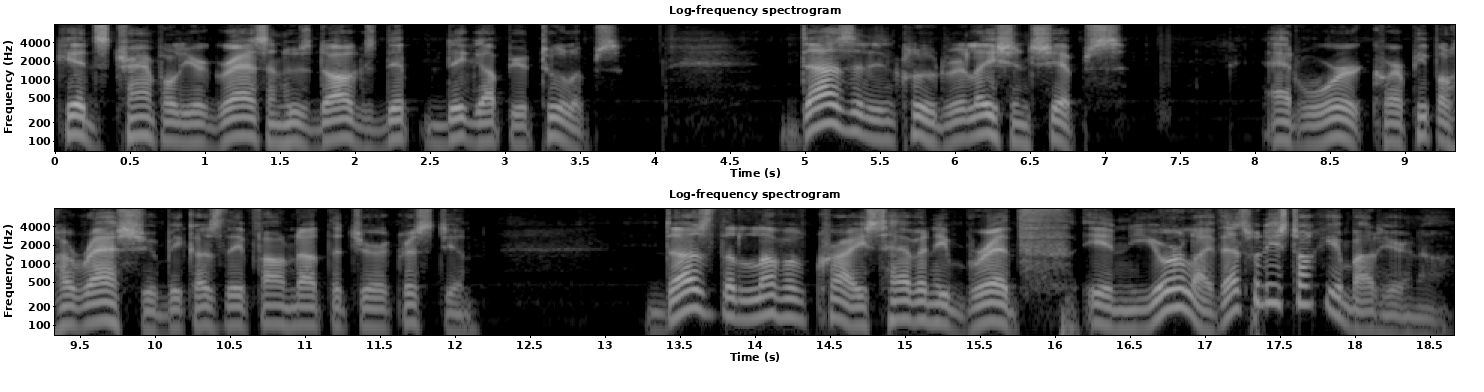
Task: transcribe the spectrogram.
kids trample your grass and whose dogs dip, dig up your tulips? Does it include relationships at work where people harass you because they found out that you're a Christian? Does the love of Christ have any breadth in your life? That's what he's talking about here now.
